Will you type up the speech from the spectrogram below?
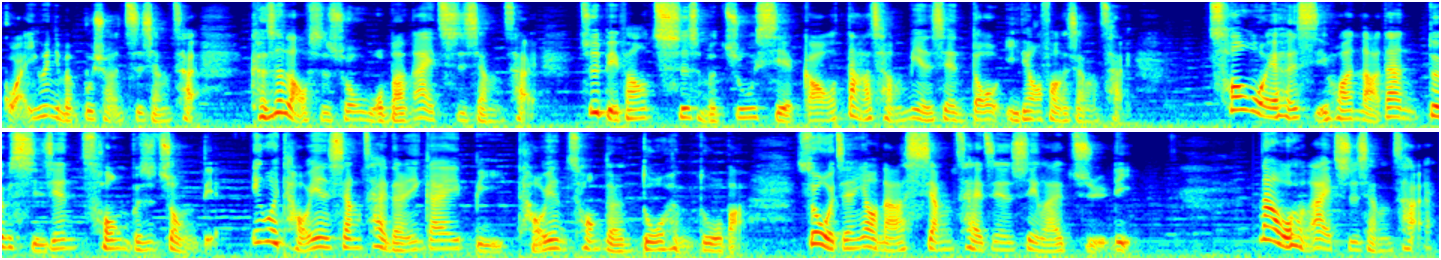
怪，因为你们不喜欢吃香菜。可是老实说，我蛮爱吃香菜，就是比方吃什么猪血糕、大肠面线都一定要放香菜。葱我也很喜欢啦，但对不起，今天葱不是重点，因为讨厌香菜的人应该比讨厌葱的人多很多吧，所以我今天要拿香菜这件事情来举例。那我很爱吃香菜，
